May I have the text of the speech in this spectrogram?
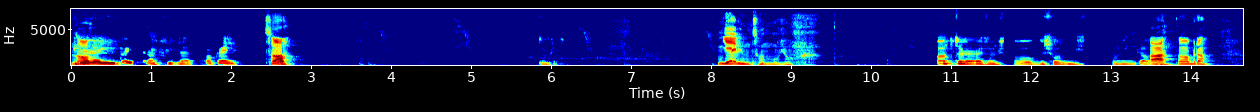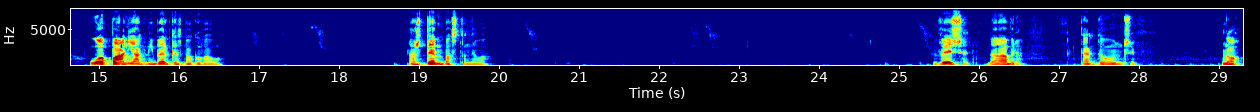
No, no. i wejdę na chwilę, okej? co? Nie wiem co on mówił. O, czekaj, bo wyszło mi z pamięci. A, dobra. Łopanie jak mi belkę zbagowało. Aż dęba stanęła. Wyszedł, dobra. Tak dołączy. No.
